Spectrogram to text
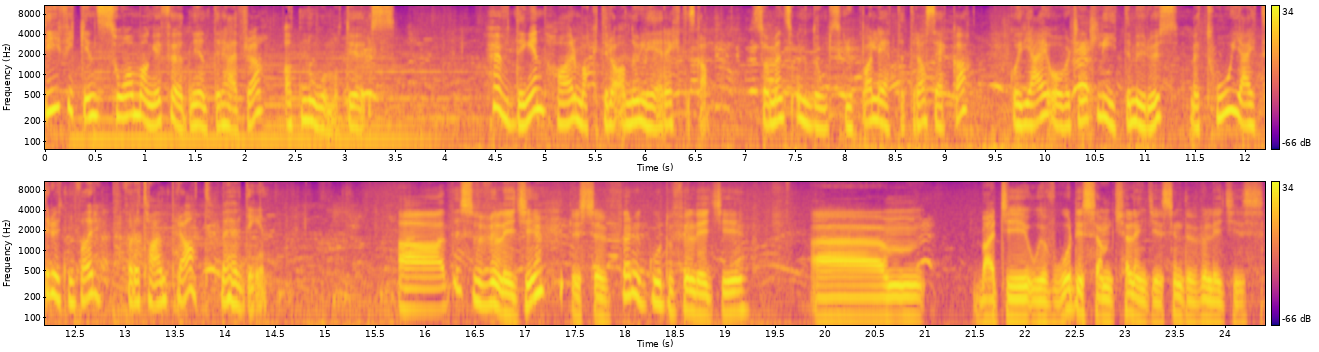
De fikk inn så mange fødende jenter herfra at noe måtte gjøres. Høvdingen har makt til å annullere ekteskap. Så mens ungdomsgruppa leter etter Aseka, går jeg over til et lite murhus med to geiter utenfor for å ta en prat med høvdingen. Uh, this village is a very good village, um, but we've got some challenges in the villages.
